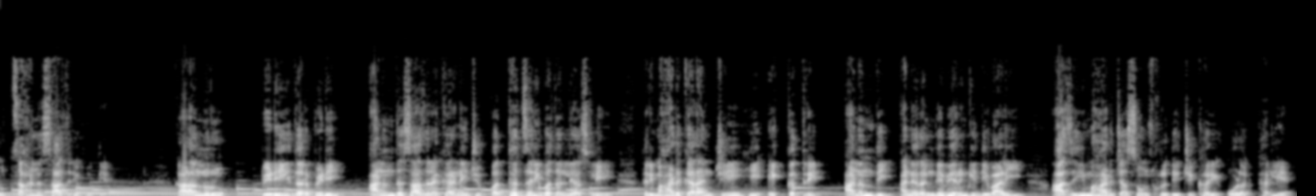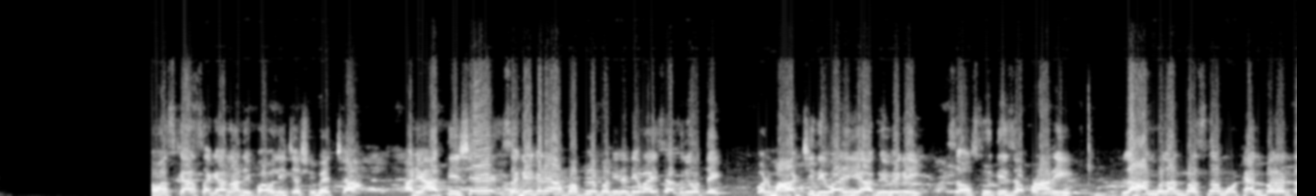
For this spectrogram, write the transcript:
उत्साहानं साजरी होते. काळानुरूप पिढी दर पिढी आनंद साजरा करण्याची पद्धत जरी बदलली असली तरी महाडकरांची ही एकत्रित आनंदी आणि रंगबिरंगी दिवाळी आजही महाडच्या संस्कृतीची खरी ओळख ठरली आहे. नमस्कार सगळ्यांना दीपावलीच्या शुभेच्छा. आणि अतिशय सगळीकडे आपापल्या परीने दिवाळी साजरी होते. पण महाडची दिवाळी ही आगळी वेगळी. संस्कृती जपणारी लहान मुलांपासून मोठ्यांपर्यंत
